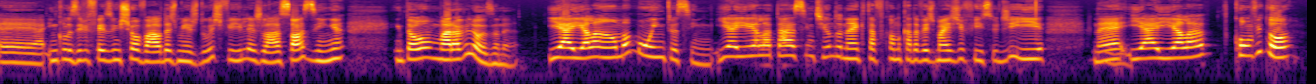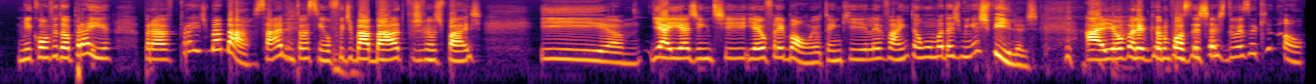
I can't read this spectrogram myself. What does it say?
É, inclusive fez o enxoval das minhas duas filhas lá sozinha. Então, maravilhoso, né? E aí ela ama muito, assim. E aí ela tá sentindo, né, que tá ficando cada vez mais difícil de ir, né? E aí ela convidou, me convidou pra ir, pra, pra ir de babá, sabe? Então, assim, eu fui de babá pros meus pais. E, hum, e aí a gente. E aí eu falei, bom, eu tenho que levar então uma das minhas filhas. aí eu falei, porque eu não posso deixar as duas aqui, não.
